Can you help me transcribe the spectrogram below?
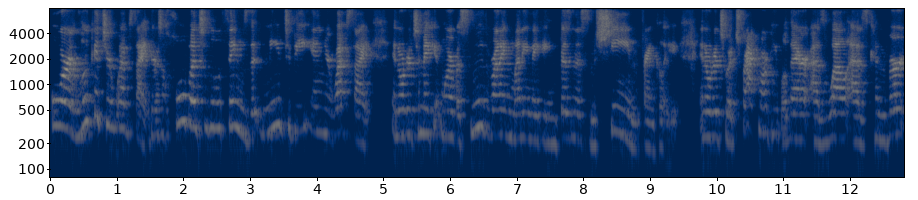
or look at your website. There's a whole bunch of little things that need to be in your website in order to make it more of a smooth running money making business machine, frankly, in order to attract more people there as well as convert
